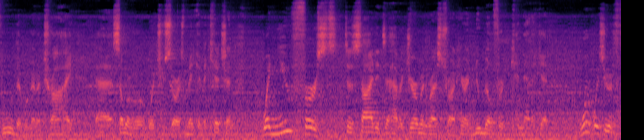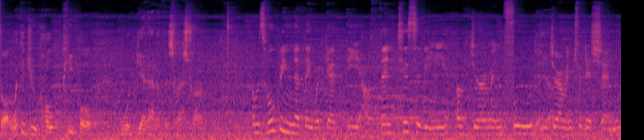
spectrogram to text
food that we're going to try. Uh, some of what you saw us make in the kitchen. When you first decided to have a German restaurant here in New Milford, Connecticut, what was your thought? What did you hope people would get out of this restaurant? I was hoping that they would get the authenticity of German food and Yeah. German traditions,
